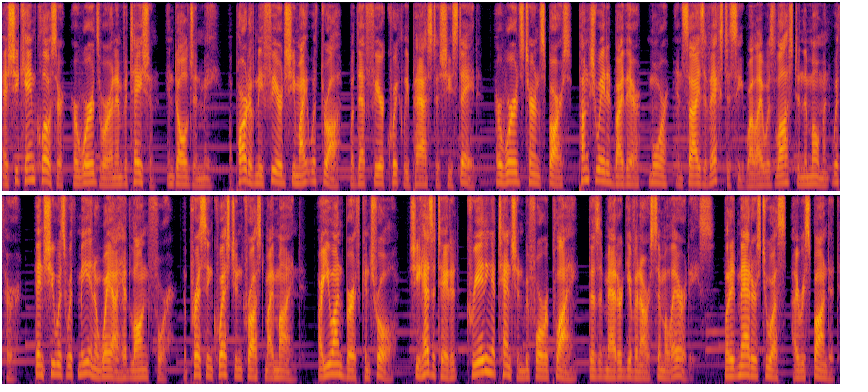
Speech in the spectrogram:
As she came closer, her words were an invitation. Indulge in me. A part of me feared she might withdraw, but that fear quickly passed as she stayed. Her words turned sparse, punctuated by their more and sighs of ecstasy while I was lost in the moment with her. Then she was with me in a way I had longed for. A pressing question crossed my mind. Are you on birth control? She hesitated, creating a tension before replying. Does it matter given our similarities? But it matters to us, I responded.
